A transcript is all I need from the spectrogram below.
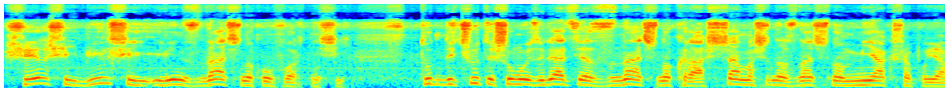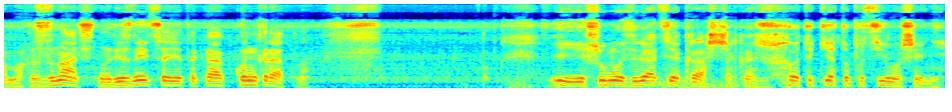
ширший, більший, і він значно комфортніший. Тут не чути шумоізоляція значно краща, машина значно м'якша по ямах. Значно. Різниця є така конкретна. І шумоізоляція краща, кажу. Отаке то по цій машині.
